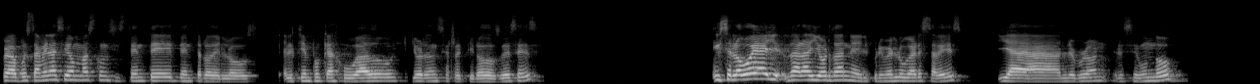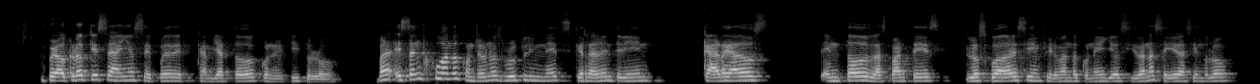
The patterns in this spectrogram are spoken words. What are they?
pero pues también ha sido más consistente dentro de los el tiempo que ha jugado. Jordan se retiró dos veces. Y se lo voy a dar a Jordan el primer lugar esta vez y a LeBron el segundo. Pero creo que este año se puede cambiar todo con el título. Están jugando contra unos Brooklyn Nets que realmente vienen cargados en todas las partes. Los jugadores siguen firmando con ellos y van a seguir haciéndolo.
